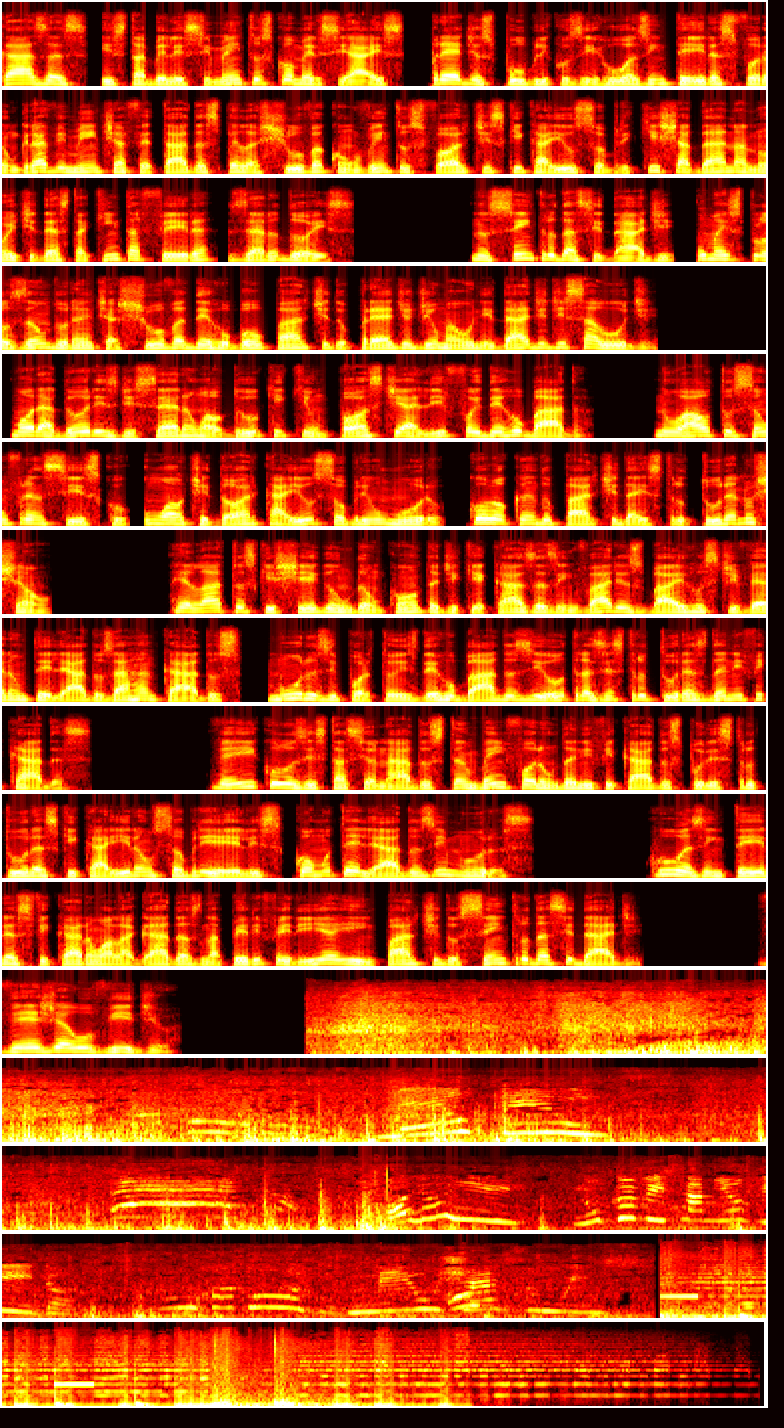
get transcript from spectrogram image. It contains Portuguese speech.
Casas, estabelecimentos comerciais, prédios públicos e ruas inteiras foram gravemente afetadas pela chuva com ventos fortes que caiu sobre Quixadá na noite desta quinta-feira, 02. No centro da cidade, uma explosão durante a chuva derrubou parte do prédio de uma unidade de saúde. Moradores disseram ao Duque que um poste ali foi derrubado. No Alto São Francisco, um outdoor caiu sobre um muro, colocando parte da estrutura no chão. Relatos que chegam dão conta de que casas em vários bairros tiveram telhados arrancados, muros e portões derrubados e outras estruturas danificadas. Veículos estacionados também foram danificados por estruturas que caíram sobre eles, como telhados e muros. Ruas inteiras ficaram alagadas na periferia e em parte do centro da cidade. Veja o vídeo.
